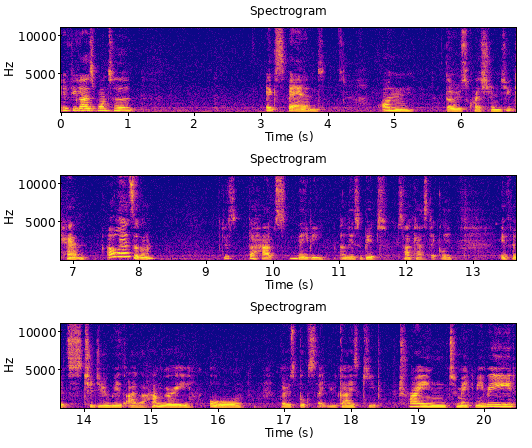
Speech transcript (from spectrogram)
If you guys want to expand on those questions, you can. I'll answer them. Just perhaps, maybe, a little bit sarcastically. If it's to do with either Hungary or those books that you guys keep trying to make me read.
